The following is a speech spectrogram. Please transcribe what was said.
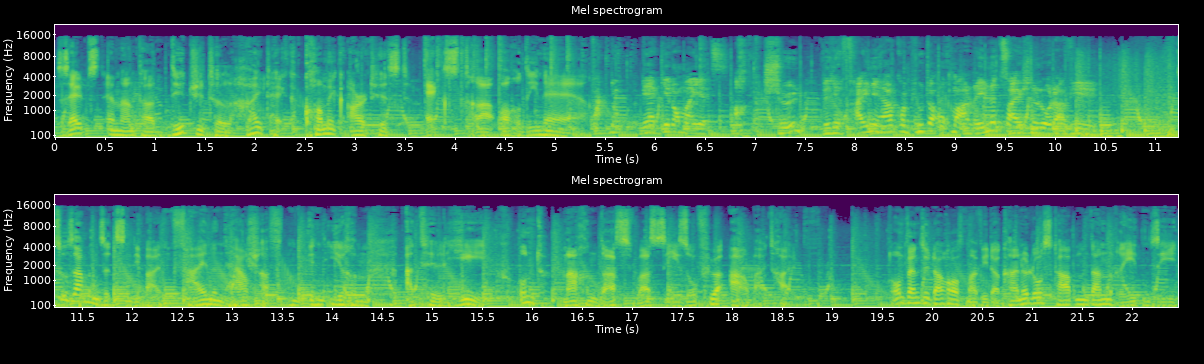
selbsternannter Digital Hightech Comic Artist extraordinär. Nun, reagier doch mal jetzt. Ach, schön. Will der feine Herr Computer auch mal Arene zeichnen oder wie? Zusammen sitzen die beiden feinen Herrschaften in ihrem Atelier und machen das, was sie so für Arbeit halten. Und wenn sie darauf mal wieder keine Lust haben, dann reden sie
